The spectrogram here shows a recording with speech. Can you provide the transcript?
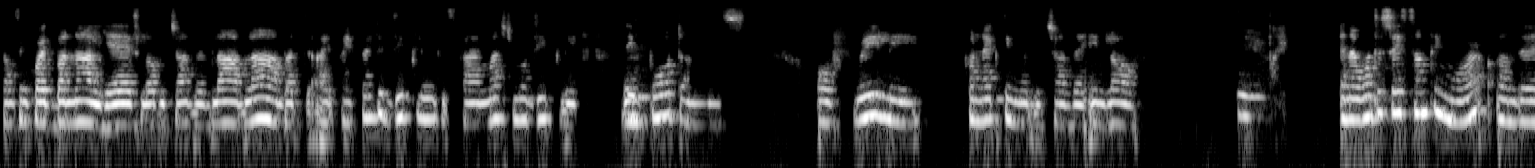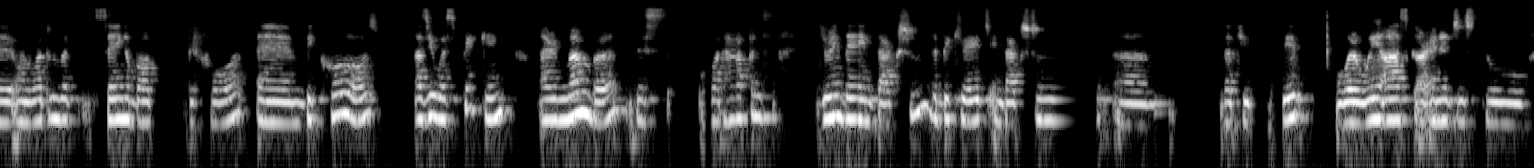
something quite banal. Yes, love each other, blah blah. But I I felt it deeply this time, much more deeply. The Mm. importance of really connecting with each other in love Yeah. And I want to say something more on the on what we were saying about before, and because as you were speaking, I remember this what happened during the induction, the BQH induction um, that you did, where we ask our energies to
